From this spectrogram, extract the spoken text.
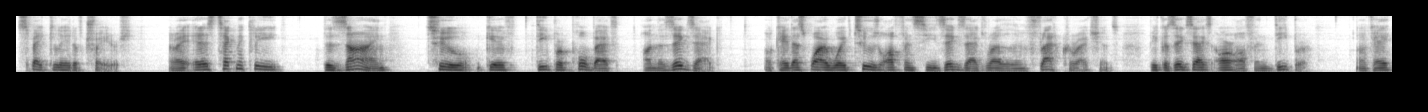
speculative traders. Right, it is technically designed to give deeper pullbacks on the zigzag. Okay, that's why wave twos often see zigzags rather than flat corrections because zigzags are often deeper. Okay,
